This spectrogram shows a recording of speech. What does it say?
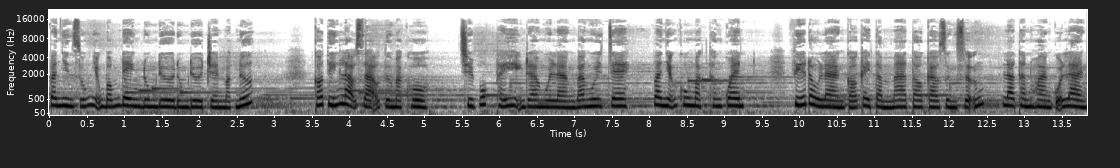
và nhìn xuống những bóng đen đung đưa đung đưa trên mặt nước. Có tiếng lạo xạo từ mặt hồ. Chibok thấy hiện ra ngôi làng ba ngôi và những khuôn mặt thân quen. Phía đầu làng có cây tầm ma to cao sừng sững là thành hoàng của làng.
